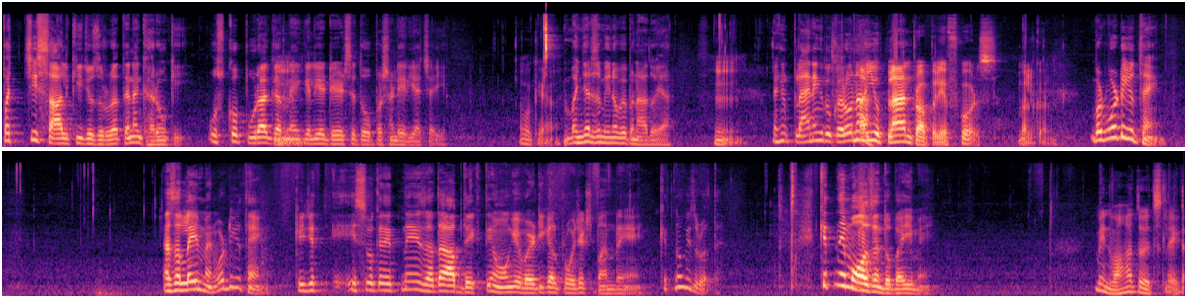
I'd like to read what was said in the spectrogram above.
پچیس سال کی جو ضرورت ہے نا گھروں کی اس کو پورا کرنے hmm. کے لیے ڈیڑھ سے دو پرسینٹ ایریا چاہیے اوکے بنجر زمینوں پہ بنا دو یار hmm. لیکن پلاننگ تو کرو نا you plan properly of course بالکل but what do you think as a life man what do you think کہ جت اس وقت اتنے زیادہ آپ دیکھتے ہوں گے ورٹیکل پروجیکٹس بن رہے ہیں کتنوں کی ضرورت ہے کتنے مالز ہیں دبئی میں مین وہاں تو it's like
